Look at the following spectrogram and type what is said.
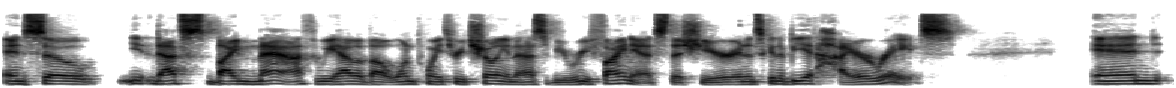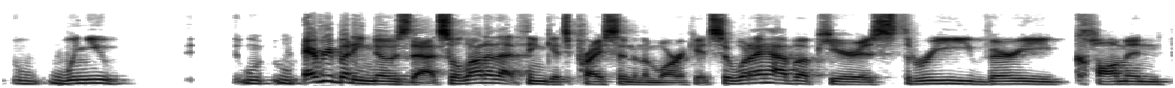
And so that's by math, we have about 1.3 trillion that has to be refinanced this year, and it's going to be at higher rates. And when you everybody knows that. So a lot of that thing gets priced into the market. So what I have up here is three very common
